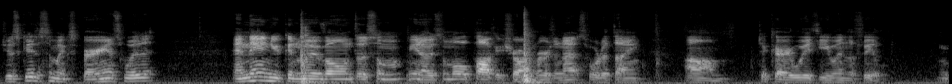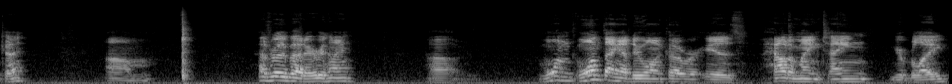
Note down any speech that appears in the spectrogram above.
just get some experience with it. And then you can move on to some, you know, some little pocket sharpeners and that sort of thing um, to carry with you in the field. Okay? Um, that's really about everything. Uh, one, one thing I do want to cover is how to maintain your blade.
